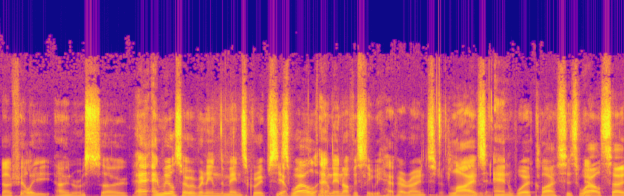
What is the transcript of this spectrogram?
you fairly onerous, so And we also were running the men's groups as well. Yep. And then obviously we have our own sort of lives and work lives as well. So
